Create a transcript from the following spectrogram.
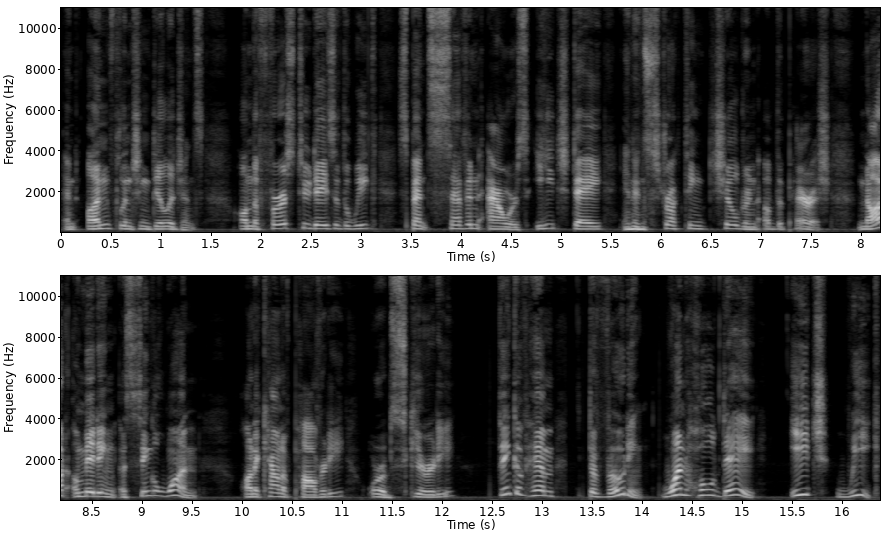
and unflinching diligence. On the first two days of the week, spent seven hours each day in instructing children of the parish, not omitting a single one on account of poverty or obscurity. Think of him devoting one whole day each week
